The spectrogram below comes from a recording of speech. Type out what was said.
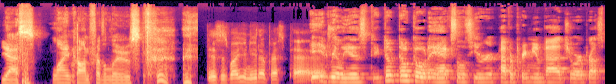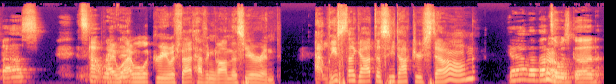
Yes. LionCon for the lose. This is why you need a press pass. It, it really is, dude. Don't don't go to AX unless you have a premium badge or a press pass. It's not worth I, it. I will agree with that, having gone this year, and at least I got to see Doctor Stone. yeah, that, that's Huh. always good.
